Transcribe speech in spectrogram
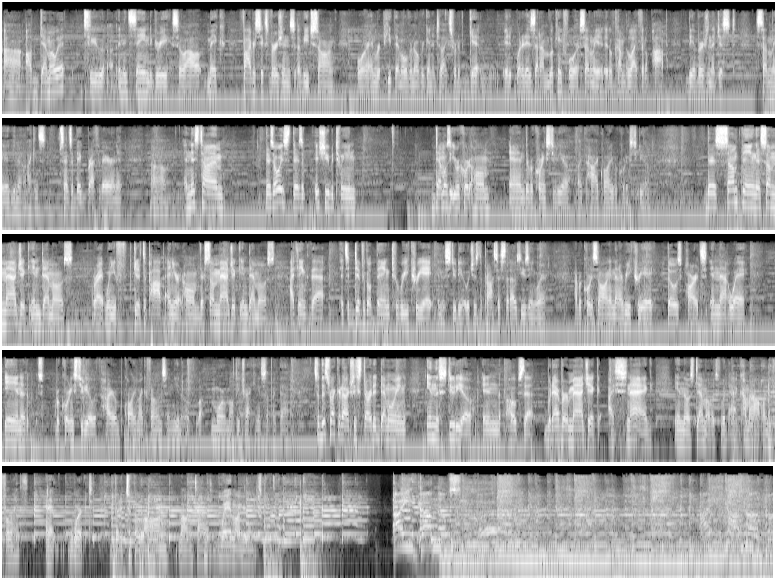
uh, I'll demo it to uh, an insane degree, so I'll make five or six versions of each song or and repeat them over and over again until I sort of get it, what it is that I'm looking for. Suddenly it, it'll come to life, it'll pop. It'll be a version that just suddenly, you know, I can sense a big breath of air in it. Um, and this time, there's always there's an issue between demos that you record at home and the recording studio, like the high quality recording studio. There's something, there's some magic in demos, right? When you get it to pop and you're at home, there's some magic in demos. I think that it's a difficult thing to recreate in the studio, which is the process that I was using where I record a song and then I recreate those parts in that way in a recording studio with higher quality microphones and you know more multi-tracking and stuff like that. So this record I actually started demoing in the studio in hopes that whatever magic I snag in those demos would uh, come out on the full length, and it worked. But it took a long, long time, way longer than expected. I ain't got no ain't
